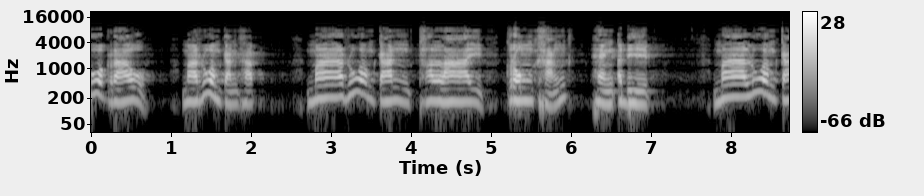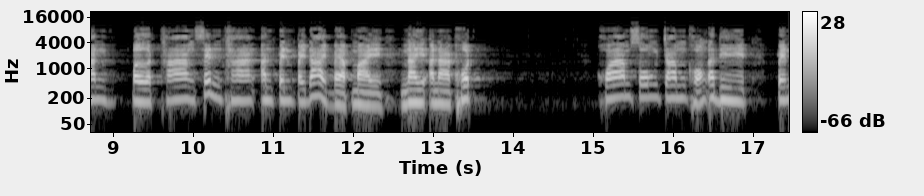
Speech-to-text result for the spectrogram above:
พวกเรามาร่วมกันครับ มาร่วมกันทลายกรงขังแห่งอดีต มาร่วมกันเปิดทางเส้นทางอันเป็นไปได้แบบใหม่ในอนาคต ความทรงจำของอดีตเป็น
